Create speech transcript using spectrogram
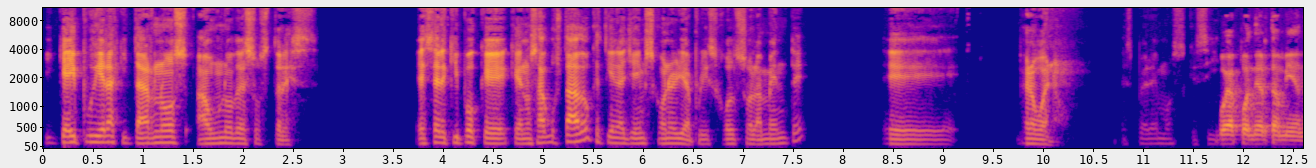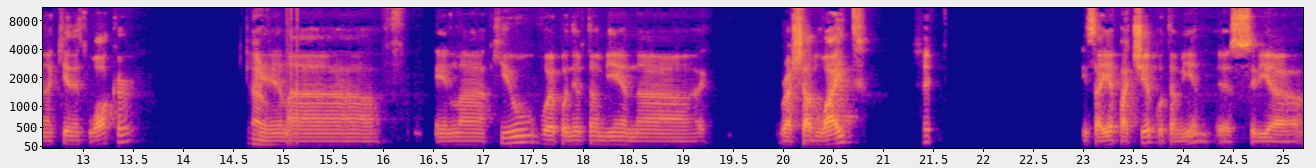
y que ahí pudiera quitarnos a uno de esos tres. Es el equipo que, que nos ha gustado, que tiene a James Conner y a Priest Hall solamente. Eh, pero bueno, esperemos que sí. Voy a poner también a Kenneth Walker en, la, en la Q voy a poner también a Rashad White. Sí. Isaías Pacheco también. sería.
